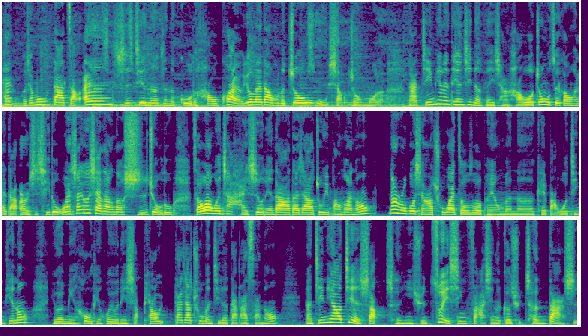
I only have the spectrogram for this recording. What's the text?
嗨，我叫木，大家早安。时间呢，真的过得好快哦，又来到我们的周五小周末了。那今天的天气呢，非常好哦，中午最高温会来到二十七度，晚上又下降到十九度，早晚温差还是有点大，大家要注意保暖哦。那如果想要出外走走的朋友们呢，可以把握今天哦，因为明后天会有点小飘雨，大家出门记得带把伞哦。那今天要介绍陈奕迅最新发行的歌曲《陈大师》。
